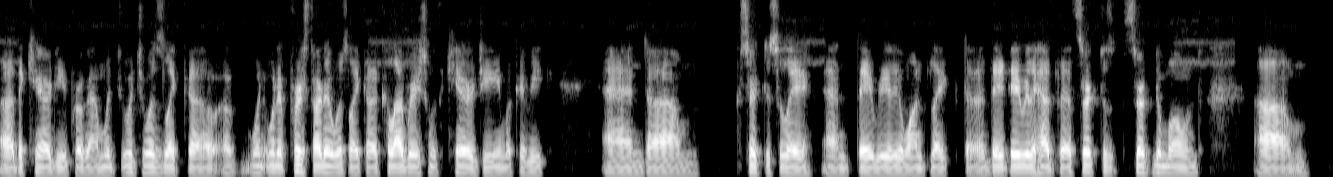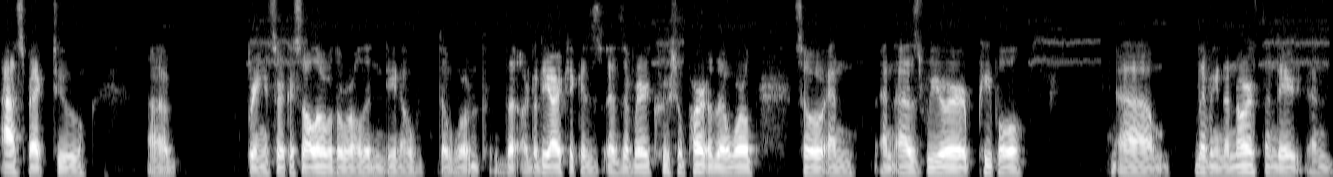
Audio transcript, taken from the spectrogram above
Uh, the KRG program, which which was like a, when when it first started, was like a collaboration with KRG Makivik, and um, Cirque du Soleil, and they really want like the, they they really had the Cirque du, Cirque du Monde um, aspect to uh, bring circus all over the world, and you know the world the the Arctic is is a very crucial part of the world So and and as we were people um, living in the north, and they and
